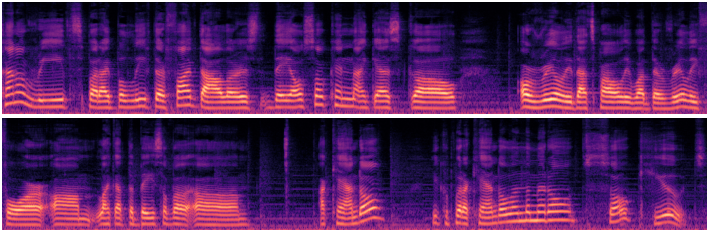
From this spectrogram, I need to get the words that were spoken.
kind of wreaths, but I believe they're $5. They also can, I guess, go, or really, that's probably what they're really for, um, like at the base of a, uh, a candle. You could put a candle in the middle. So cute.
